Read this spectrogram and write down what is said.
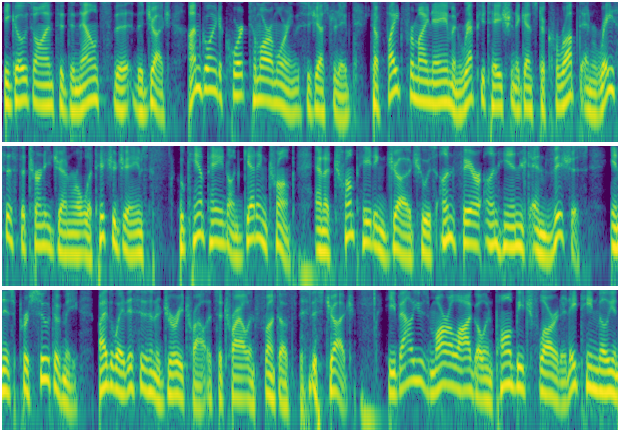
he goes on to denounce the, the judge. I'm going to court tomorrow morning, this is yesterday, to fight for my name and reputation against a corrupt and racist Attorney General, Letitia James, who campaigned on getting Trump, and a Trump hating judge who is unfair, unhinged, and vicious in his pursuit of me. By the way, this isn't a jury trial, it's a trial in front of this judge. He values Mar a Lago in Palm Beach, Florida at $18 million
